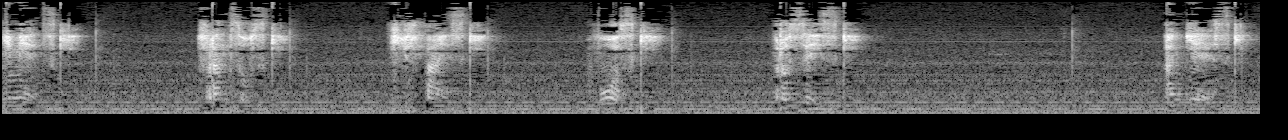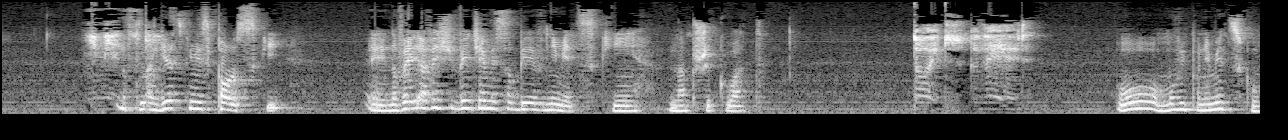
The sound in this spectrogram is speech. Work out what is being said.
Niemiecki. Francuski. Hiszpański. Włoski. Rosyjski. Angielski. Niemiecki. No w tym angielskim jest polski. No wejdziemy sobie w niemiecki na przykład. Deutsch gewählt. O, mówi po niemiecku.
